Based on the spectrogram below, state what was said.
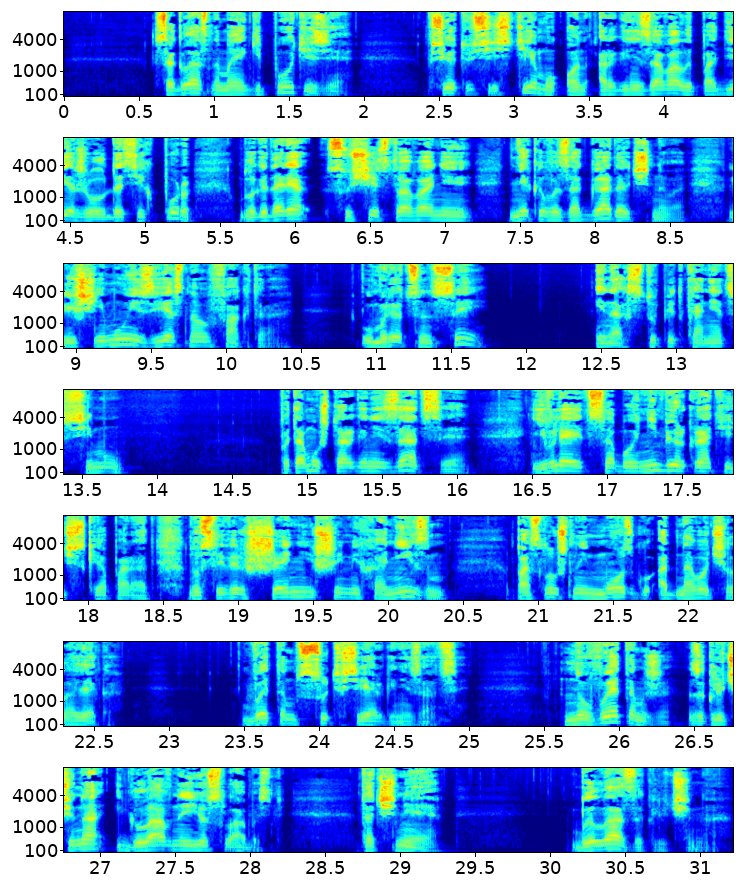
Согласно моей гипотезе, всю эту систему он организовал и поддерживал до сих пор благодаря существованию некого загадочного, лишь ему известного фактора. Умрет сенсей, и наступит конец всему. Потому что организация является собой не бюрократический аппарат, но совершеннейший механизм, послушный мозгу одного человека. В этом суть всей организации. Но в этом же заключена и главная ее слабость. Точнее, была заключена.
